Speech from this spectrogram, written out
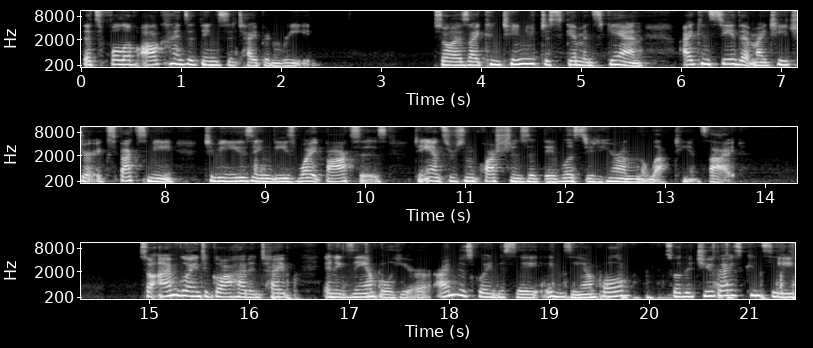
that's full of all kinds of things to type and read. So as I continue to skim and scan, I can see that my teacher expects me to be using these white boxes to answer some questions that they've listed here on the left-hand side. So I'm going to go ahead and type an example here. I'm just going to say example so that you guys can see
